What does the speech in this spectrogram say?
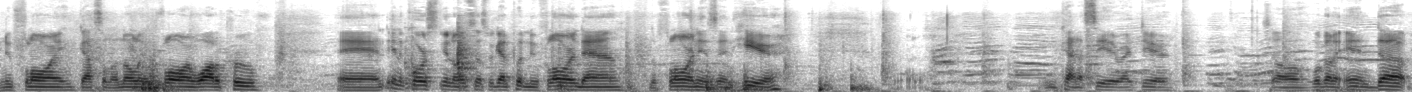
new flooring. Got some linoleum flooring, waterproof. And then, of course, you know, since we got to put new flooring down, the flooring is in here. You kind of see it right there. So we're going to end up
